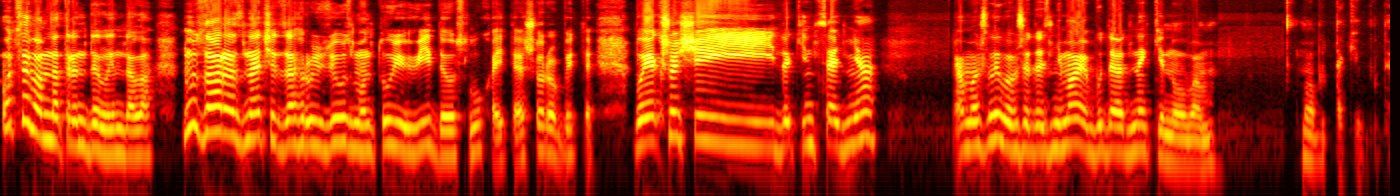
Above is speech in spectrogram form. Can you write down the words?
Оце вам на тренделин дала. Ну, зараз, значить, загрузю, змонтую відео, слухайте, що робити. Бо якщо ще і до кінця дня, а можливо, вже дознімаю, буде одне кіно вам. Мабуть, так і буде.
